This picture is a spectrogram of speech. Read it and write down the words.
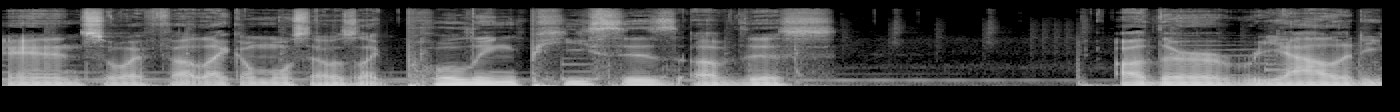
And so I felt like almost I was like pulling pieces of this other reality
